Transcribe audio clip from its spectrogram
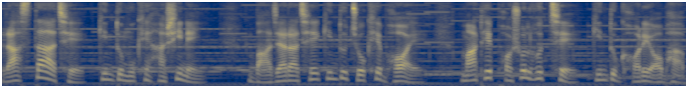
রাস্তা আছে, কিন্তু মুখে হাসি নেই। বাজার আছে, কিন্তু চোখে ভয়। মাঠে ফসল হচ্ছে, কিন্তু ঘরে অভাব।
